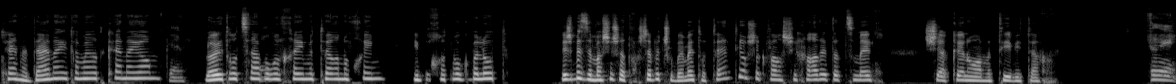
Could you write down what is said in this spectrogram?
כן, עדיין היית אומרת כן היום? כן. לא היית רוצה עבור חיים יותר נוחים, עם פחות מוגבלות? יש בזה משהו שאת חושבת שהוא באמת אותנטי, או שכבר שחררת את עצמך שהכן הוא המטיב איתך? תראי,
